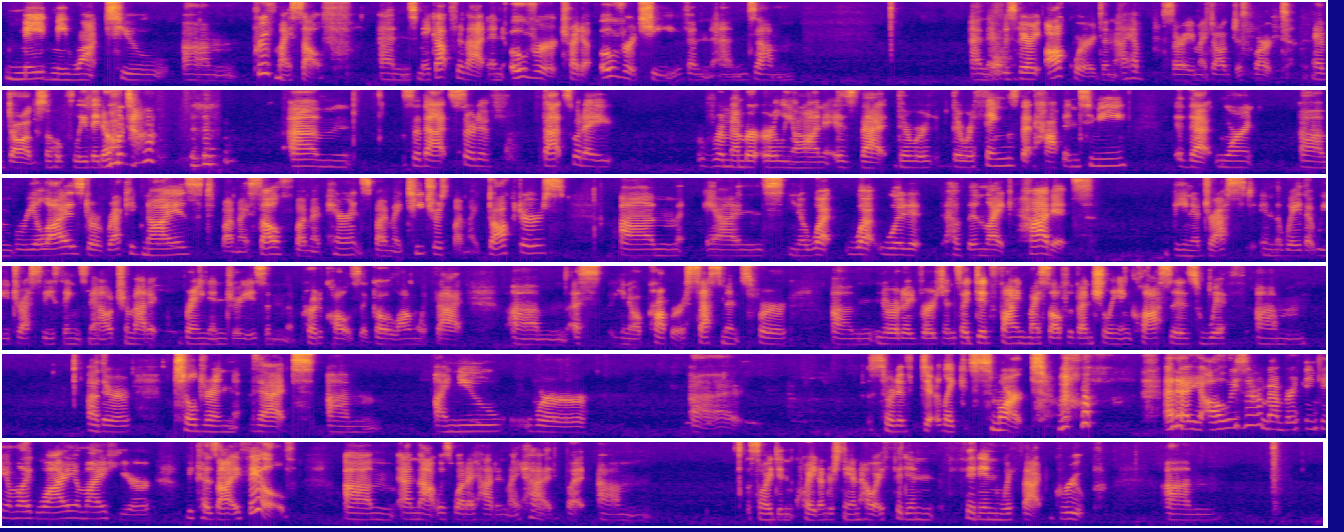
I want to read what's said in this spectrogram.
made me want to um, prove myself and make up for that and over try to overachieve and and um, and it was very awkward. And i have sorry my dog just barked. I have dogs so hopefully they don't. Um so that's sort of that's what i remember early on is that there were there were things that happened to me that weren't um, realized or recognized by myself, by my parents, by my teachers, by my doctors, um, and you know what what would it have been like had it been addressed in the way that we address these things now, traumatic brain injuries and the protocols that go along with that, um, as, you know, proper assessments for um, neurodivergence. I did find myself eventually in classes with um, other children that um, I knew were uh, sort of like smart. and I always remember thinking, I'm like, why am I here? Because I failed. Um, and that was what I had in my head. But um, so I didn't quite understand how I fit in fit in with that group. Um,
